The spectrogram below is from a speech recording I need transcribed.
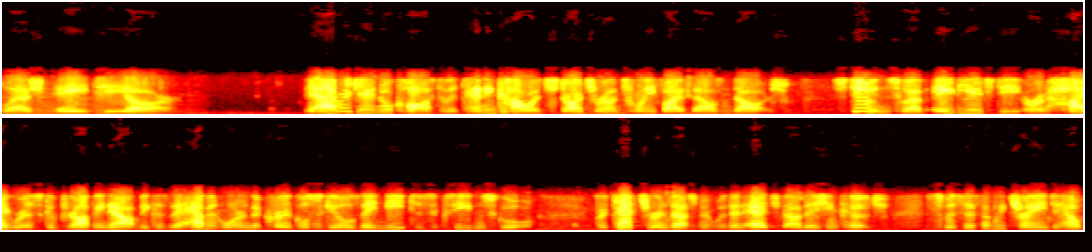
slash ATR. The average annual cost of attending college starts around $25,000. Students who have ADHD are at high risk of dropping out because they haven't learned the critical skills they need to succeed in school. Protect your investment with an Edge Foundation coach, specifically trained to help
